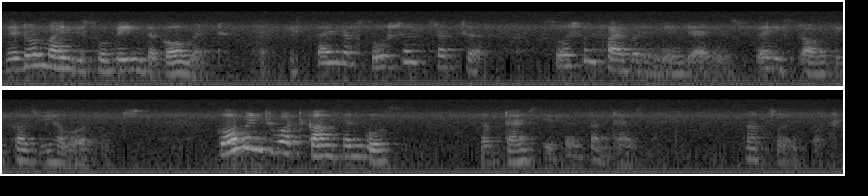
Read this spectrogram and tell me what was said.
They don't mind disobeying the government. This kind of social structure, social fiber in India is very strong because we have our roots. Government what comes and goes, sometimes this and sometimes that. It's not so important.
